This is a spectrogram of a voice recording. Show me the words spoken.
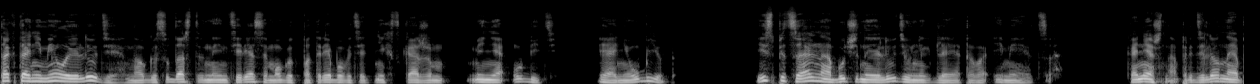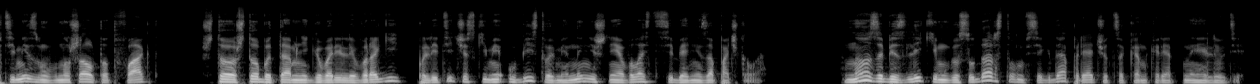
Так-то они милые люди, но государственные интересы могут потребовать от них, скажем, меня убить. И они убьют. И специально обученные люди у них для этого имеются. Конечно, определенный оптимизм внушал тот факт, что, что бы там ни говорили враги, политическими убийствами нынешняя власть себя не запачкала. Но за безликим государством всегда прячутся конкретные люди.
